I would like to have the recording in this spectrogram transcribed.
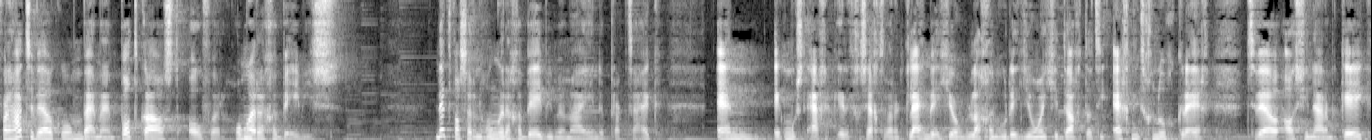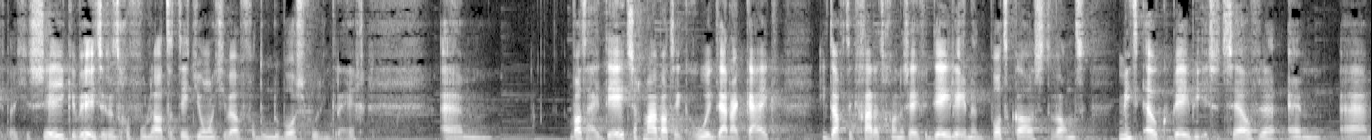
Van harte welkom bij mijn podcast over hongerige baby's. Net was er een hongerige baby bij mij in de praktijk. En ik moest eigenlijk eerlijk gezegd wel een klein beetje om lachen hoe dit jongetje dacht dat hij echt niet genoeg kreeg. Terwijl als je naar hem keek, dat je zeker weten het gevoel had dat dit jongetje wel voldoende borstvoeding kreeg. Ehm, wat hij deed, zeg maar, wat ik, hoe ik daarnaar kijk. Ik dacht, ik ga het gewoon eens even delen in een podcast. Want niet elke baby is hetzelfde. En ehm,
